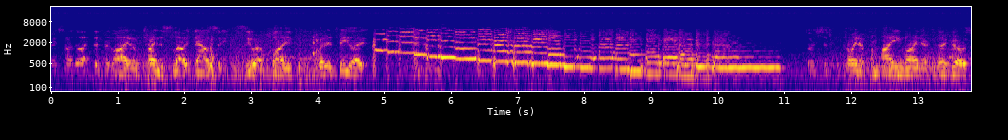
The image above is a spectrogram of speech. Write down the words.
It sounds a lot different live. I'm trying to slow it down so you can see what I'm playing. But it'd be like. So it's just coming up from high E minor. There it goes.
